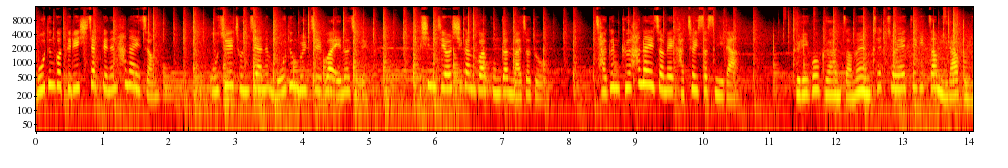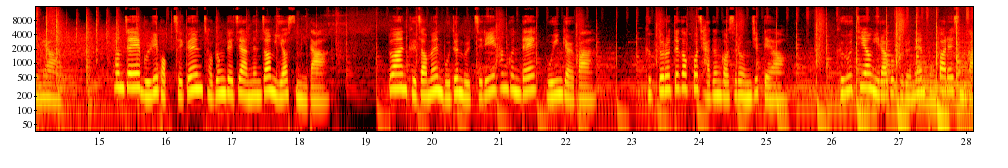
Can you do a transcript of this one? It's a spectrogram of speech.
모든 것들이 시작되는 하나의 점. 우주에 존재하는 모든 물질과 에너지들, 심지어 시간과 공간마저도 작은 그 하나의 점에 갇혀 있었습니다. 그리고 그 한 점은 최초의 특이점이라 불리며 현재의 물리 법칙은 적용되지 않는 점이었습니다. 또한 그 점은 모든 물질이 한 군데 모인 결과 극도로 뜨겁고 작은 것으로 응집되어 그 후 T형이라고 부르는 폭발의 순간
